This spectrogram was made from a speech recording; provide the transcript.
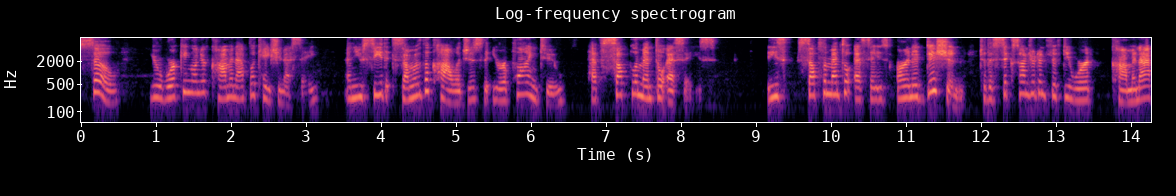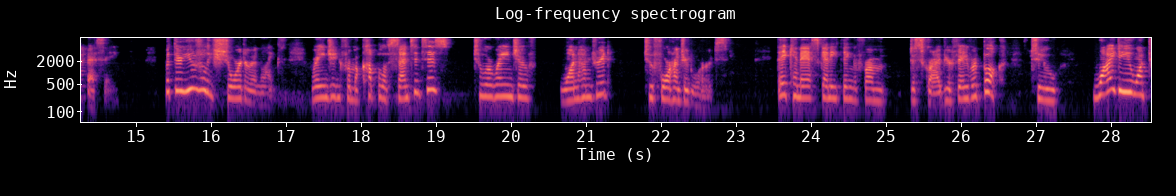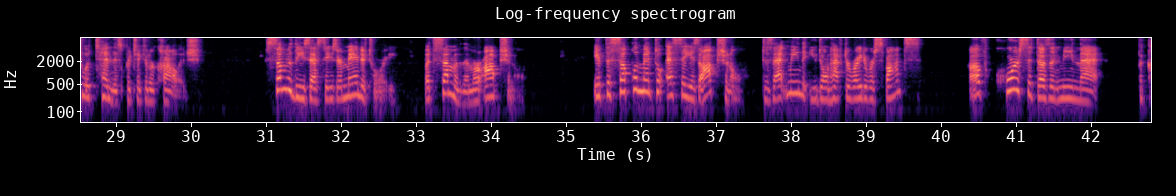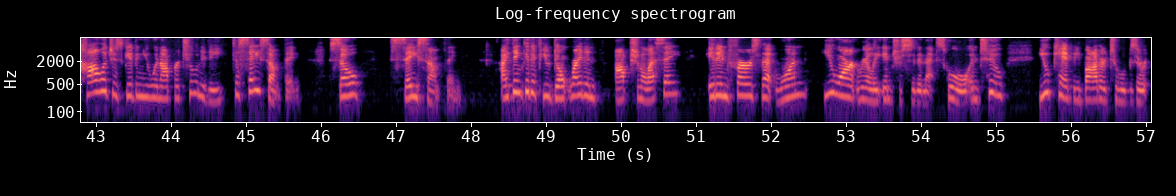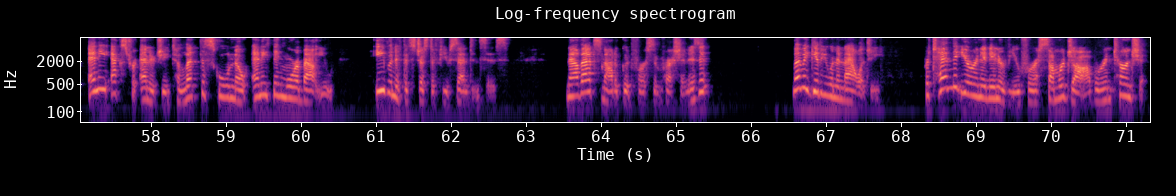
So, you're working on your common application essay, and you see that some of the colleges that you're applying to have supplemental essays. These supplemental essays are in addition to the 650 word Common App essay, but they're usually shorter in length, ranging from a couple of sentences to a range of 100 to 400 words. They can ask anything from describe your favorite book to why do you want to attend this particular college? Some of these essays are mandatory, but some of them are optional. If the supplemental essay is optional, does that mean that you don't have to write a response? Of course, it doesn't mean that. The college is giving you an opportunity to say something. So say something. I think that if you don't write an optional essay, it infers that one, you aren't really interested in that school, and two, you can't be bothered to exert any extra energy to let the school know anything more about you, even if it's just a few sentences. Now, that's not a good first impression, is it? Let me give you an analogy. Pretend that you're in an interview for a summer job or internship.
